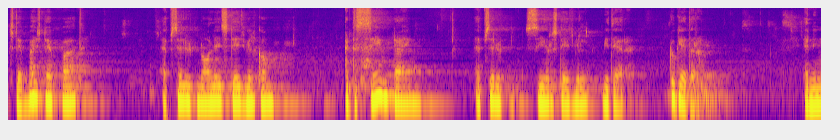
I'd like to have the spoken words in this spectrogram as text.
step by step path, absolute knowledge stage will come. At the same time, absolute seer stage will be there together. And in,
